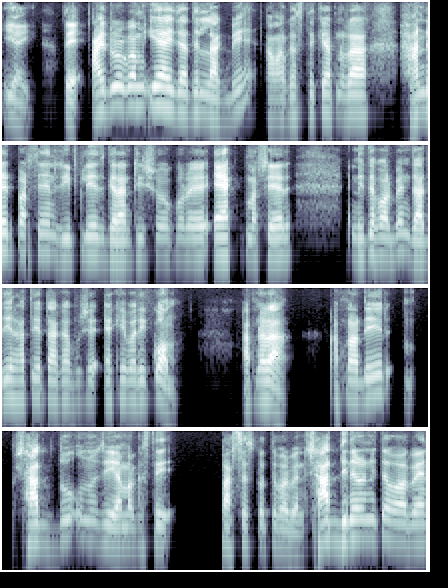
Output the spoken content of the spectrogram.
ইআই তে আইড্রোগ্রাম ইআই যাদের লাগবে, আমার কাছ থেকে আপনারা হান্ড্রেড পার্সেন্ট রিপ্লেস গ্যারান্টি সহ করে এক মাসের নিতে পারবেন। যাদের হাতে টাকা পয়সা একেবারেই কম, আপনারা আপনাদের সাধ্য অনুযায়ী আমার কাছ থেকে পারচেস করতে পারবেন। সাত দিনেরও নিতে পারবেন,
